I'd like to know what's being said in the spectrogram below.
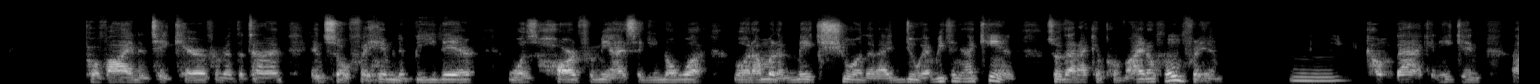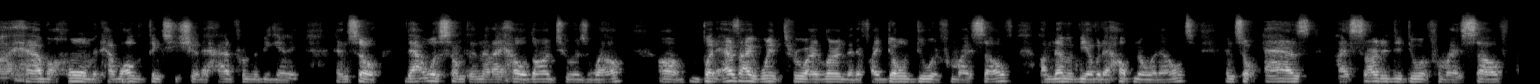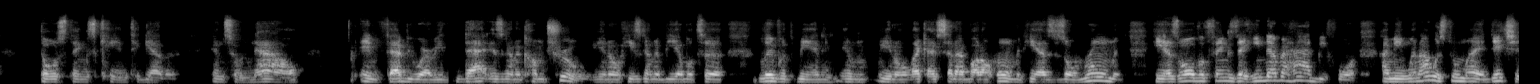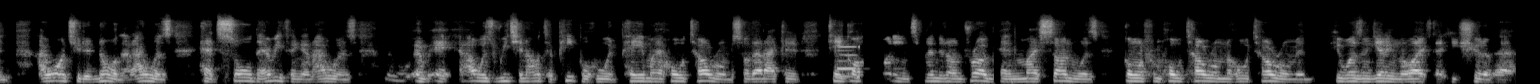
provide and take care of him at the time. And so for him to be there was hard for me. I said, you know what, Lord, I'm going to make sure that I do everything I can so that I can provide a home for him. Mm-hmm. Come back and he can uh, have a home and have all the things he should have had from the beginning. And so that was something that I held on to as well. Um, but as I went through, I learned that if I don't do it for myself, I'll never be able to help no one else. And so as I started to do it for myself, those things came together. And so now in February, that is going to come true. You know, he's going to be able to live with me. And, and, you know, like I said, I bought a home and he has his own room and he has all the things that he never had before. I mean, when I was through my addiction, I want you to know that I was, had sold everything and I was, um, eh, I was reaching out to people who would pay my hotel room so that I could take all the money and spend it on drugs. And my son was going from hotel room to hotel room and he wasn't getting the life that he should have had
